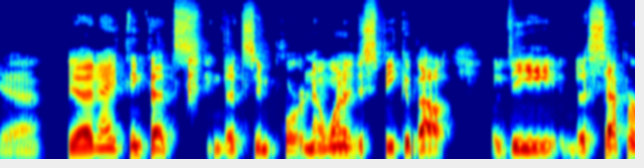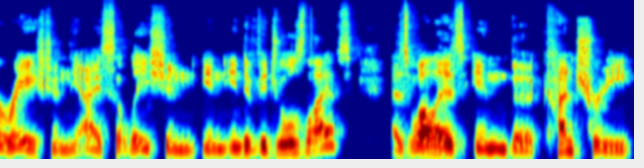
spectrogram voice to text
Yeah, yeah, and I think that's that's important. I wanted to speak about the the separation, the isolation in individuals' lives as well as in the country.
